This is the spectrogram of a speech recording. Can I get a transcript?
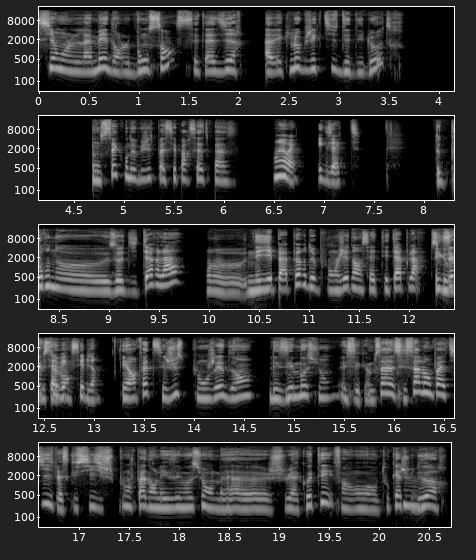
si on la met dans le bon sens, c'est-à-dire avec l'objectif d'aider l'autre, on sait qu'on est obligé de passer par cette phase. Ouais, ouais, exact. Donc pour nos auditeurs là, euh, n'ayez pas peur de plonger dans cette étape-là, parce que vous savez que c'est bien. Et en fait, c'est juste plonger dans les émotions. Et c'est comme ça, c'est ça l'empathie, parce que si je plonge pas dans les émotions, bah, euh, je suis à côté. Enfin, en tout cas, je suis mmh. dehors.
